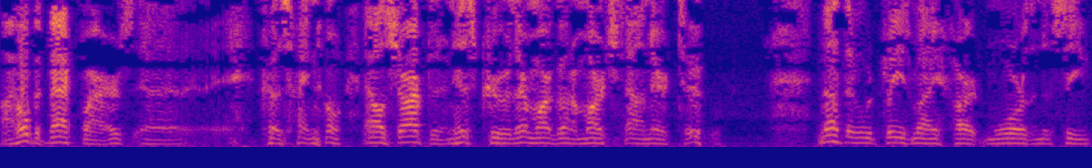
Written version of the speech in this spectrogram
I hope it backfires because uh, I know Al Sharpton and his crew, they're going to march down there too. Nothing would please my heart more than to see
